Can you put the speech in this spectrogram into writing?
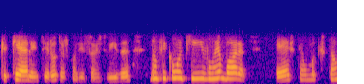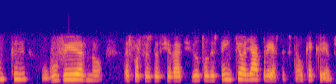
que querem ter outras condições de vida não ficam aqui e vão embora. Esta é uma questão que o governo, as forças da sociedade civil todas têm que olhar para esta questão. O que é que queremos?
